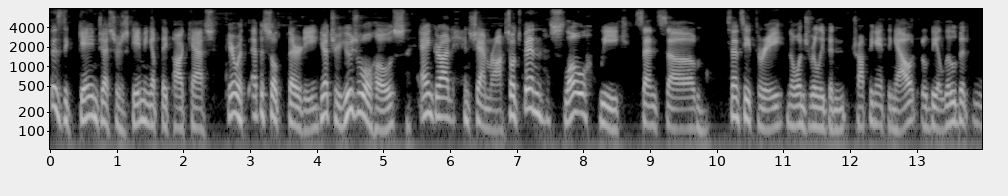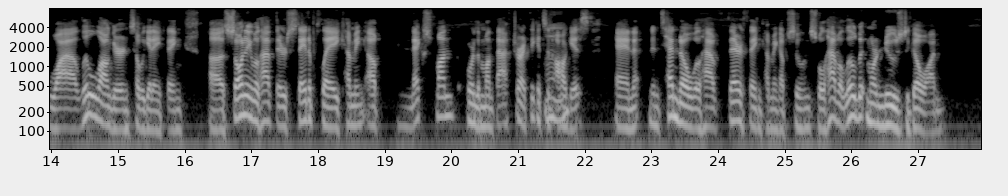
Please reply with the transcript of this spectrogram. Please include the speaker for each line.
Speaker 1: This is the Game Jesters Gaming Update Podcast, here with episode 30. You got your usual hosts, Angrod and Shamrock. So it's been a slow week since um, since E3. No one's really been dropping anything out. It'll be a little bit while, a little longer until we get anything. Uh, Sony will have their state of play coming up next month or the month after. I think it's in
Speaker 2: Mhm.
Speaker 1: August. And Nintendo will have their thing coming up soon. So we'll have a little bit more news to go on.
